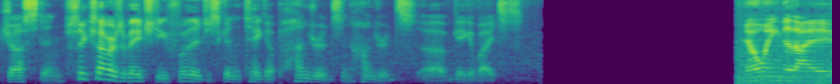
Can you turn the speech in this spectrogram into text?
Justin, six hours of HD footage is going to take up hundreds and hundreds of gigabytes. Knowing that I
